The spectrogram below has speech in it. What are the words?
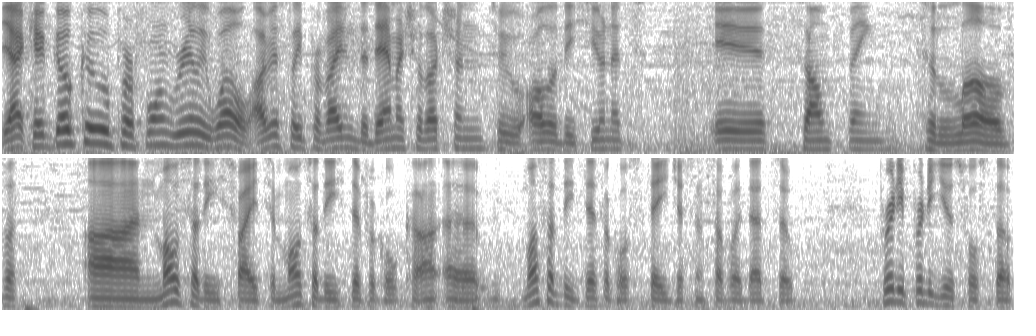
yeah, Goku performed really well. Obviously, providing the damage reduction to all of these units is something to love on most of these fights and most of these difficult uh, most of the difficult stages and stuff like that. So pretty pretty useful stuff.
